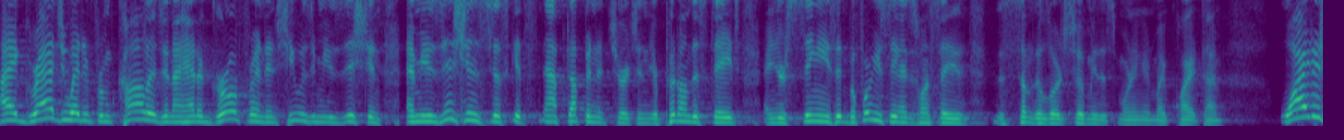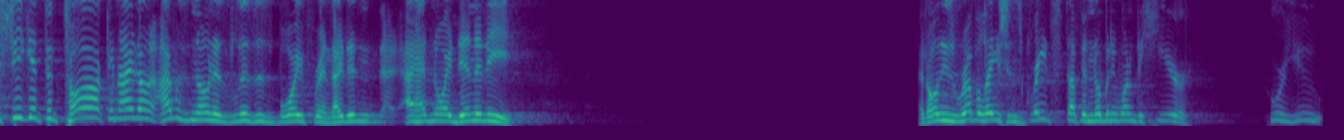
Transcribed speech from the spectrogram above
I graduated from college and I had a girlfriend and she was a musician. And musicians just get snapped up in the church and you're put on the stage and you're singing. Before you sing, I just want to say this is something the Lord showed me this morning in my quiet time. Why does she get to talk and I don't? I was known as Liz's boyfriend. I didn't, I had no identity. I had all these revelations, great stuff, and nobody wanted to hear. Who are you?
